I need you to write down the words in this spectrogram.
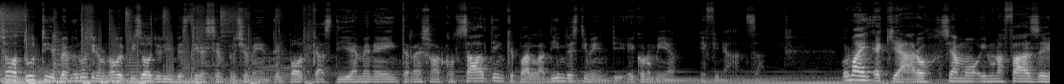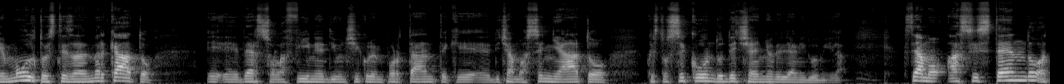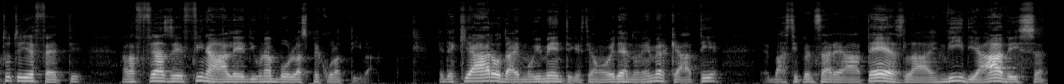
Ciao a tutti e benvenuti in un nuovo episodio di Investire Semplicemente, il podcast di M&A International Consulting che parla di investimenti, economia e finanza. Ormai è chiaro, siamo in una fase molto estesa del mercato e, verso la fine di un ciclo importante che eh, diciamo ha segnato questo secondo decennio degli anni 2000. Stiamo assistendo a tutti gli effetti alla fase finale di una bolla speculativa. Ed è chiaro dai movimenti che stiamo vedendo nei mercati basti pensare a Tesla, Nvidia, Avis.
